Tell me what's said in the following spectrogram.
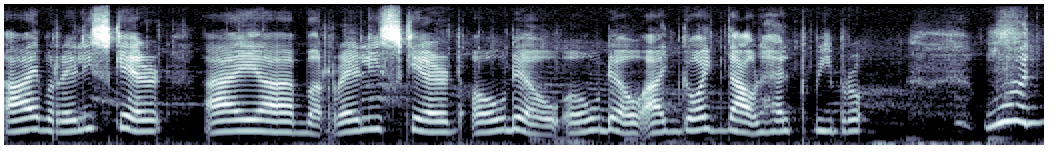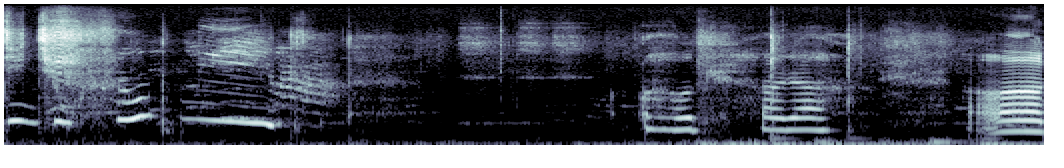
I'm really scared. I am really scared. Oh no, oh no, I'm going down. Help me, bro. What did you help me? Oh, God. Oh,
